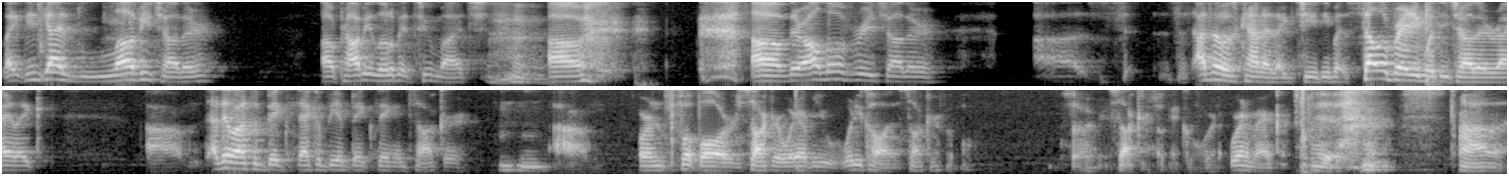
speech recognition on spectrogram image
Like, these guys love each other, uh, probably a little bit too much. Um, um, they're all over each other. Uh, I know it's kind of like cheesy, but celebrating with each other, right? Like, um, I think that's a big. That could be a big thing in soccer, hmm um, or in football, or soccer, whatever you. What do you call it? Soccer, football, Soccer. soccer. Okay, cool. We're, we're in America. Yeah. Uh,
